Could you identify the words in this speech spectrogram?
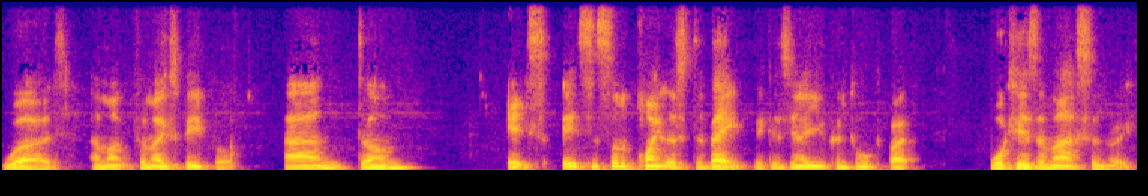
word among, for most people. And um, it's, it's a sort of pointless debate because, you know, you can talk about what is a mercenary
